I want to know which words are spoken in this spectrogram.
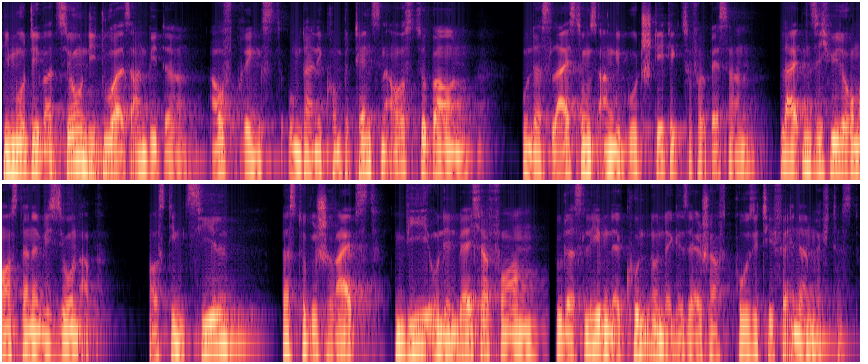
Die Motivation, die du als Anbieter aufbringst, um deine Kompetenzen auszubauen und das Leistungsangebot stetig zu verbessern, leiten sich wiederum aus deiner Vision ab, aus dem Ziel, das du beschreibst, wie und in welcher Form du das Leben der Kunden und der Gesellschaft positiv verändern möchtest.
